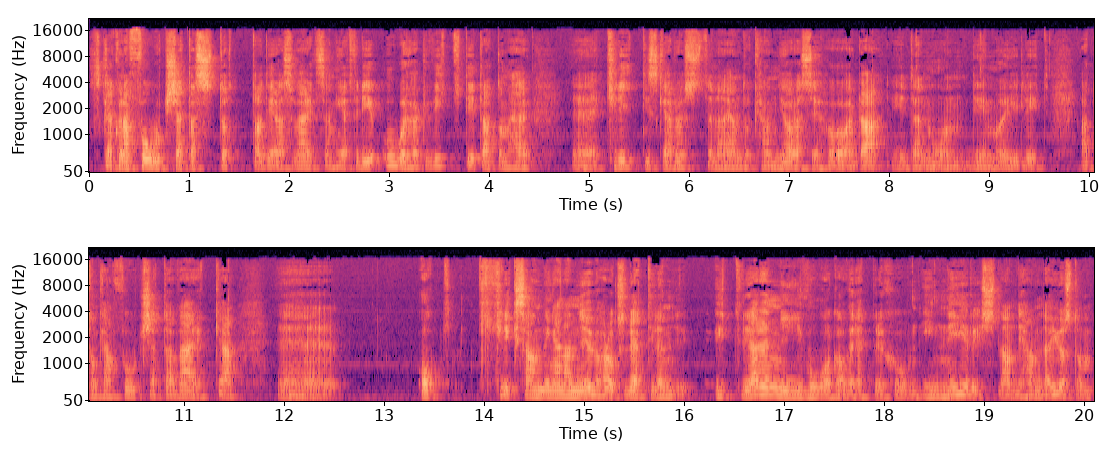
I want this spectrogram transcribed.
ska kunna fortsätta stötta deras verksamhet. För det är oerhört viktigt att de här eh, kritiska rösterna ändå kan göra sig hörda i den mån det är möjligt. Att de kan fortsätta verka. Ehm, och krigshandlingarna nu har också lett till en ytterligare en ny våg av repression inne i Ryssland. Det handlar just om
